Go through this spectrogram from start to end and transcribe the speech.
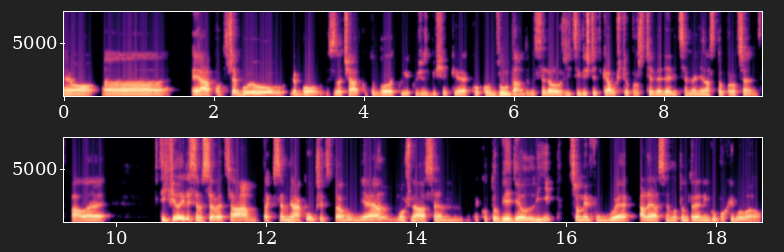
Jo, uh, já potřebuju, nebo z začátku to bylo takový, jako, že Zbyšek je jako konzultant, by se dalo říct, když teďka už to prostě vede víceméně na 100%, ale v té chvíli, kdy jsem se vedl sám, tak jsem nějakou představu měl, možná jsem jako to věděl líp, co mi funguje, ale já jsem o tom tréninku pochyboval.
